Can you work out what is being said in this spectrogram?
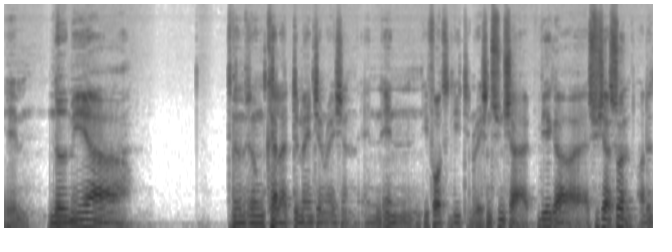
øh, noget mere, det man kalder demand generation, end, end i forhold til lead generation, synes jeg virker, synes jeg er sund, og det,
